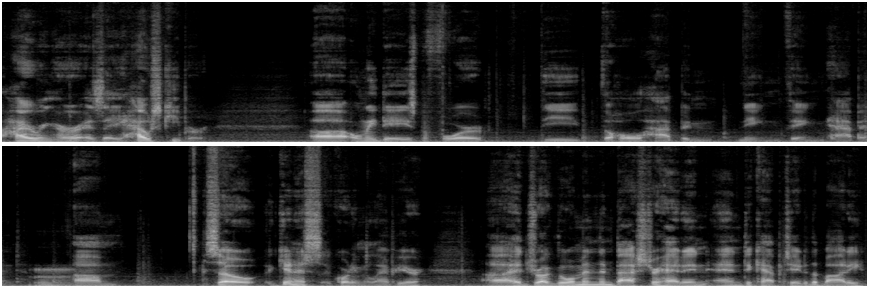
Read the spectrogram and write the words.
hiring her as a housekeeper, uh, only days before the the whole happening thing happened. Mm. Um, so Gunness, according to Lamphere, uh, had drugged the woman, then bashed her head in and decapitated the body,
